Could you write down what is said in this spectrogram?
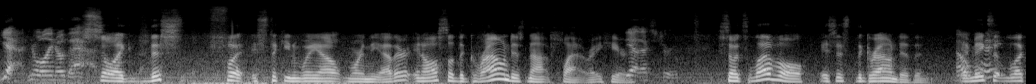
Yeah, no, I know that. So like this foot is sticking way out more than the other, and also the ground is not flat right here. yeah, that's true. So it's level. It's just the ground isn't. It makes it look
